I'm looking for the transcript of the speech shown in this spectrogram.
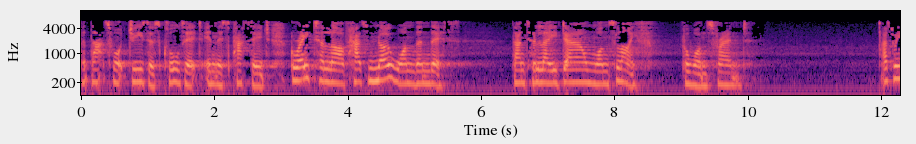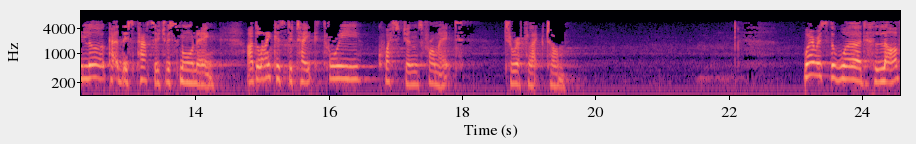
But that's what Jesus calls it in this passage. Greater love has no one than this, than to lay down one's life for one's friend. As we look at this passage this morning, I'd like us to take three questions from it to reflect on. Whereas the word love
